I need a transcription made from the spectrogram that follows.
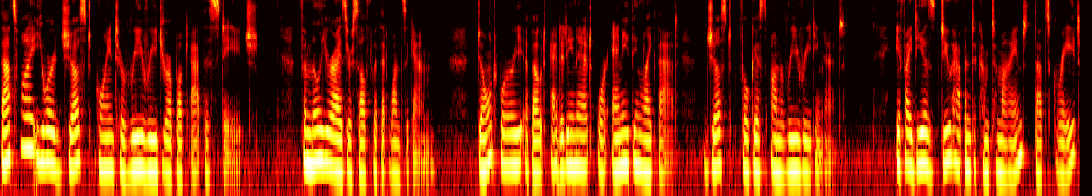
That's why you are just going to reread your book at this stage. Familiarize yourself with it once again. Don't worry about editing it or anything like that. Just focus on rereading it. If ideas do happen to come to mind, that's great,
